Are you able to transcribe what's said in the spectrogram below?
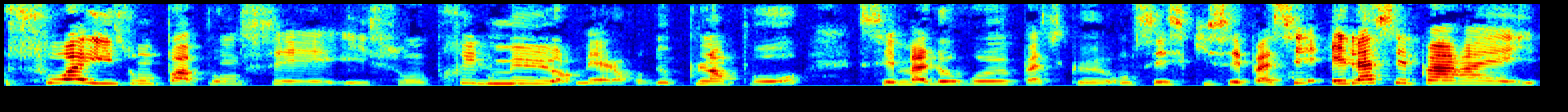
soit ils n'ont pas pensé, ils sont pris le mur, mais alors de plein pot. C'est malheureux parce qu'on sait ce qui s'est passé. Et là, c'est pareil.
